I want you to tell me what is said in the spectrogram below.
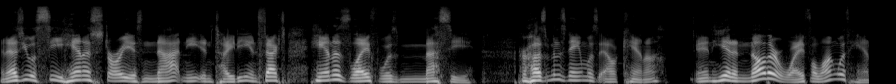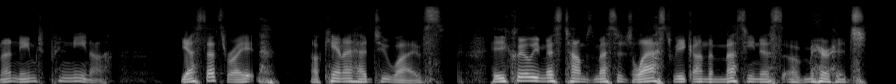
And as you will see, Hannah's story is not neat and tidy. In fact, Hannah's life was messy. Her husband's name was Elkanah, and he had another wife along with Hannah named Peninnah. Yes, that's right. Elkanah had two wives. He clearly missed Tom's message last week on the messiness of marriage.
